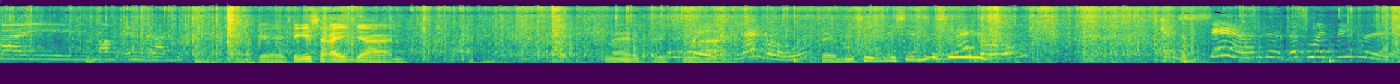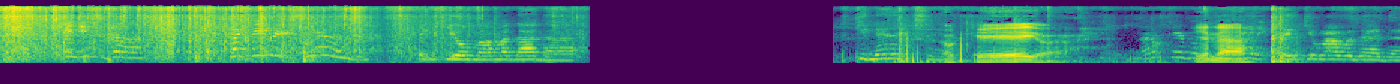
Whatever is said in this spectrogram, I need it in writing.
Kay mom and dad. Okay, tigisa kayo dyan. Merry Christmas. Lego. Okay, bilisi, bilisi, bilisi. Lego. And sand. That's my favorite. And it's the my favorite sand. Thank you, Mama Dada. Kinetic sand. Okay, ah. I don't care about Ayan na. Thank you, Mama Dada.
